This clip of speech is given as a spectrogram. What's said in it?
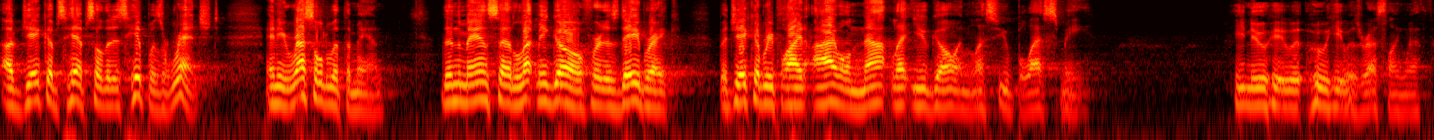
of Jacob's hip so that his hip was wrenched, and he wrestled with the man. Then the man said, Let me go, for it is daybreak. But Jacob replied, I will not let you go unless you bless me. He knew who he was wrestling with.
